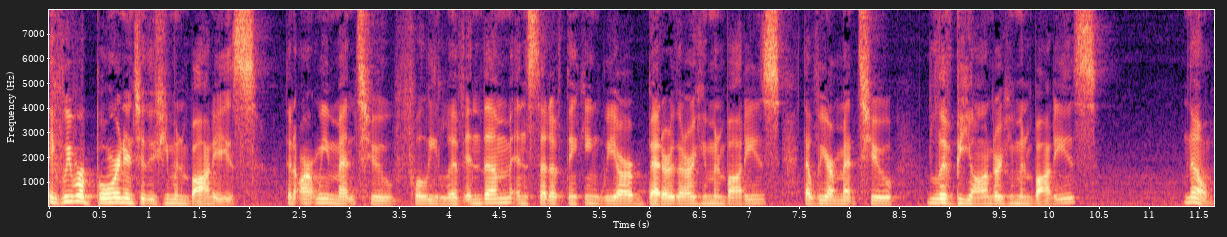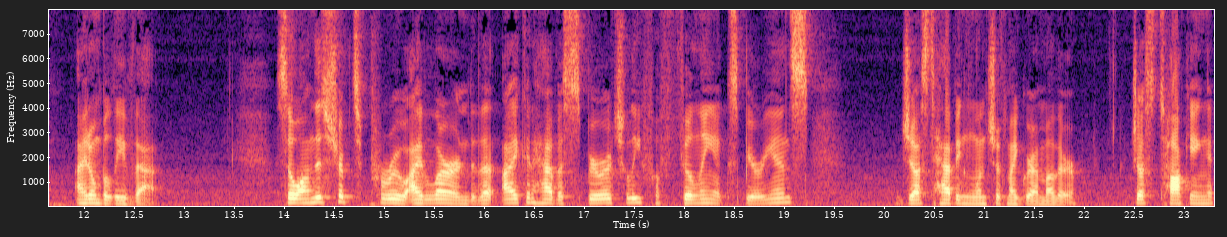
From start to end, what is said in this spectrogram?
If we were born into these human bodies, then aren't we meant to fully live in them instead of thinking we are better than our human bodies? That we are meant to live beyond our human bodies? No, I don't believe that. So on this trip to Peru, I learned that I can have a spiritually fulfilling experience just having lunch with my grandmother, just talking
